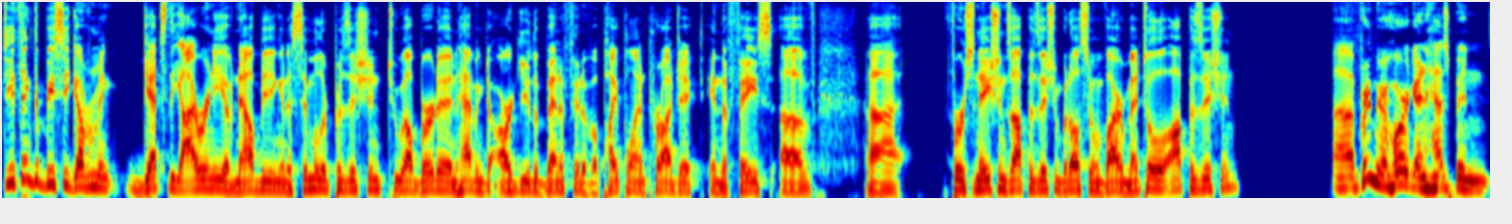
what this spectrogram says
do you think the BC government gets the irony of now being in a similar position to Alberta and having to argue the benefit of a pipeline project in the face of uh, First Nations opposition, but also environmental opposition? Uh, Premier Horgan has been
